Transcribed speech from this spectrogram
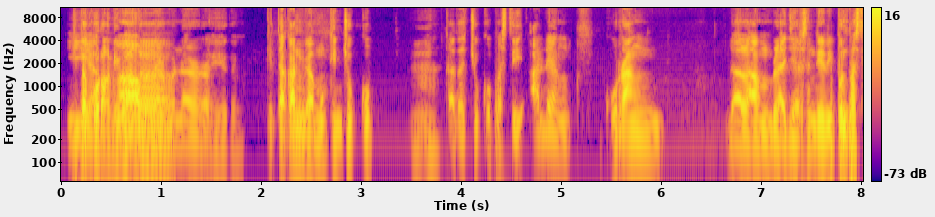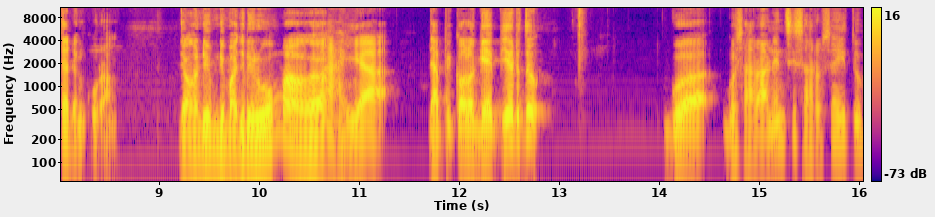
Kita Iya. kurang di Ah, mana? benar-benar. Kayak gitu. Kita kan nggak mungkin cukup. Mm. Kata cukup pasti ada yang kurang dalam belajar sendiri pun pasti ada yang kurang. Jangan diem-diem aja di rumah. Kak. Nah iya. Tapi kalau gap year tuh gua gue saranin sih seharusnya itu.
